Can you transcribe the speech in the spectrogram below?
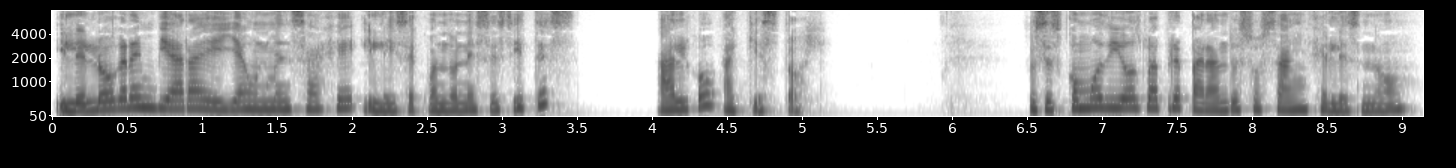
Y le logra enviar a ella un mensaje y le dice, cuando necesites algo, aquí estoy. Entonces, cómo Dios va preparando esos ángeles, ¿no?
